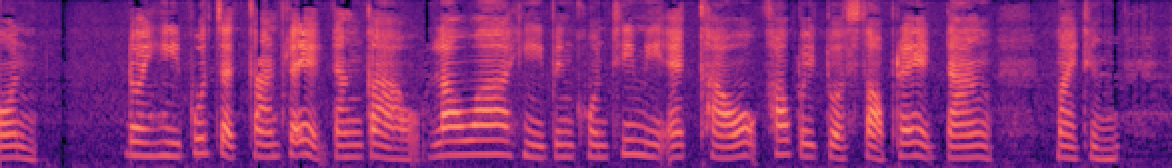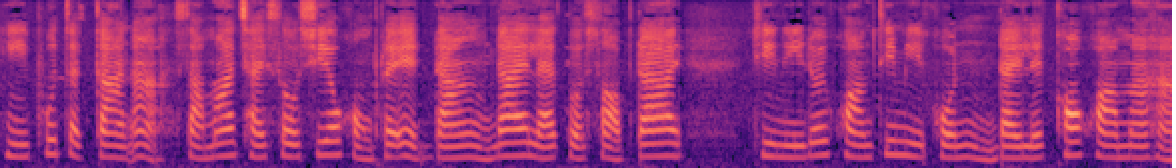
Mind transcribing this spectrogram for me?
อน โดยฮีผู้จัดการพระเอกดังกล่าว เล่าว่าฮีเป็นคนที่มีแอคเคาท์เข้าไปตรวจสอบพระเอกดัง หมายถึงฮีผู้จัดการอะสามารถใช้โซเชียลของพระเอกดังได้และตรวจสอบได้ ทีนี้ด้วยความที่มีคนไดเ c กข้อความมาหา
